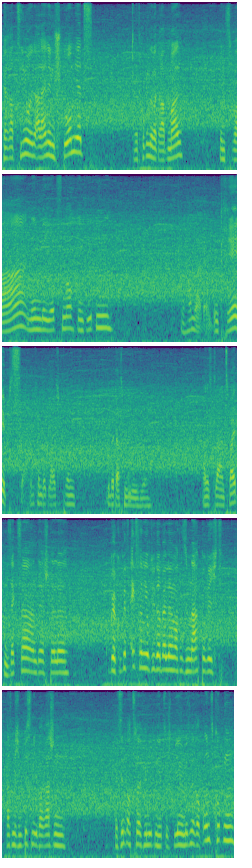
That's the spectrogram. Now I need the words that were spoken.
Terrazino alleine im Sturm jetzt. Jetzt gucken wir gerade mal. Und zwar nehmen wir jetzt noch den guten... Wo haben wir denn? Den Krebs. Ja, den können wir gleich bringen über das Menü hier. Alles klar, einen zweiten Sechser an der Stelle. Guck, guck jetzt extra nicht auf die Tabelle, mach das im Nachbericht. Lass mich ein bisschen überraschen. Es sind noch zwölf Minuten hier zu spielen. Wir müssen jetzt auf uns gucken.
